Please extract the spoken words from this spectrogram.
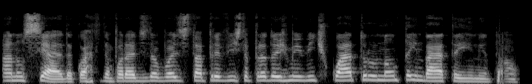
anunciada. A quarta temporada de The Boys está prevista para 2024, não tem data ainda, então.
